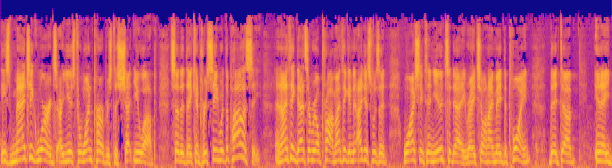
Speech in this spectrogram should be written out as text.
These magic words are used for one purpose to shut you up so that they can proceed with the policy. And I think that's a real problem. I think I just was at Washington U today, Rachel, and I made the point that uh, in a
